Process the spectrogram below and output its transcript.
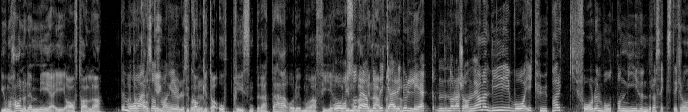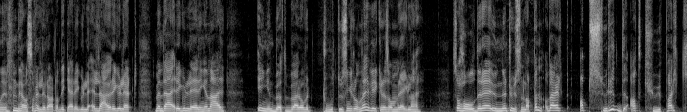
Jo, men ha nå det med i avtalen, da. Det må være så mange så Du kan ikke ta opp prisen til dette her, og det må være fire, Og og, de må være i nævnet. også det at det ikke er regulert når det er sånn Ja, men vi i vår i Kupark får du en bot på 960 kroner. Det er også veldig rart at det ikke er regulert. Eller det er jo regulert, men det er, reguleringen er ingen bøter bør være over 2000 kroner, virker det som regelen er. Så hold dere under tusenlappen. Og det er helt absurd at Kupark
